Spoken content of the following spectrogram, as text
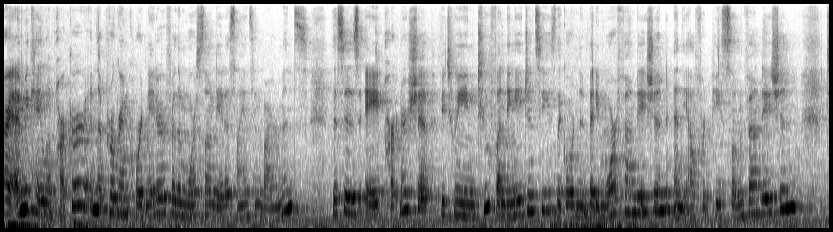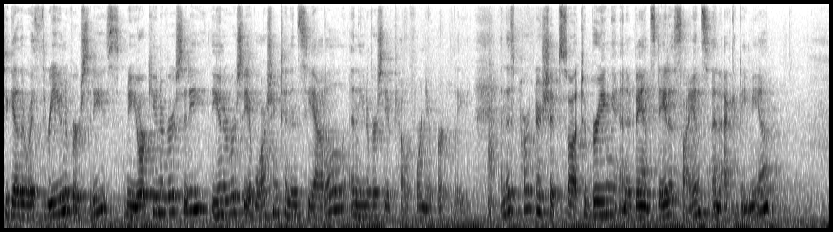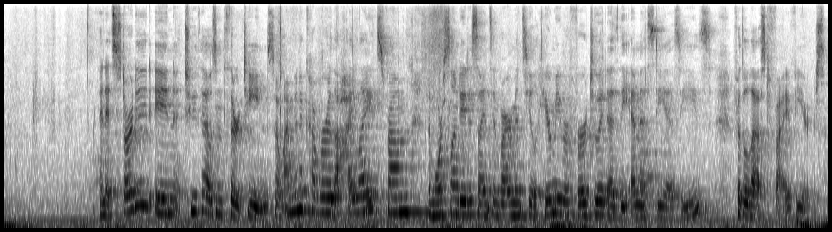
All right, I'm Michaela Parker. I'm the program coordinator for the Moore Sloan Data Science Environments. This is a partnership between two funding agencies, the Gordon and Betty Moore Foundation and the Alfred P. Sloan Foundation, together with three universities, New York University, the University of Washington in Seattle, and the University of California, Berkeley. And this partnership sought to bring and advance data science and academia and it started in 2013. So I'm going to cover the highlights from the Moore Sloan Data Science environments. You'll hear me refer to it as the MSDSEs for the last five years.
